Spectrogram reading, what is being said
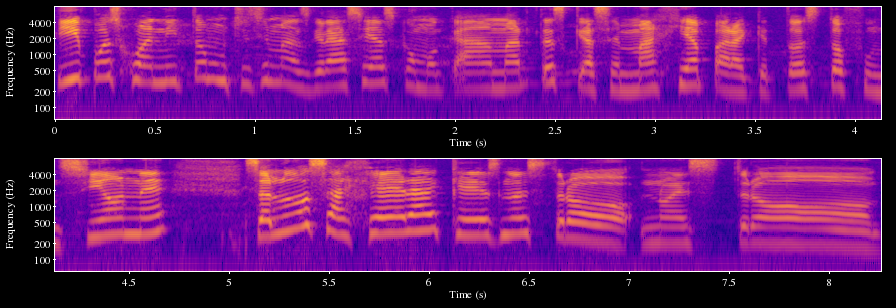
Y pues Juanito, muchísimas gracias como cada martes que hace magia para que todo esto funcione. Saludos a Jera, que es nuestro, nuestro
